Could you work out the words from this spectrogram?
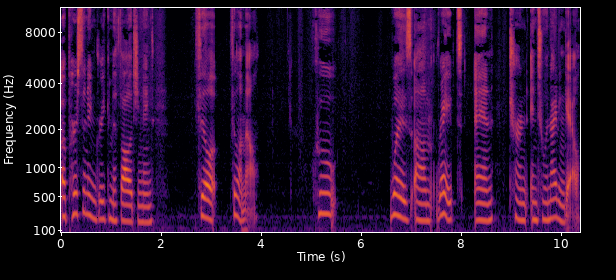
a person in Greek mythology named Phil- Philomel, who was um, raped and turned into a nightingale.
